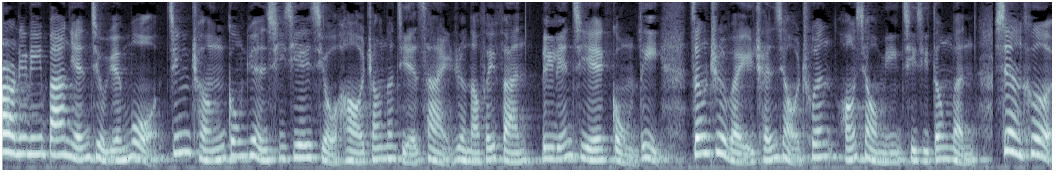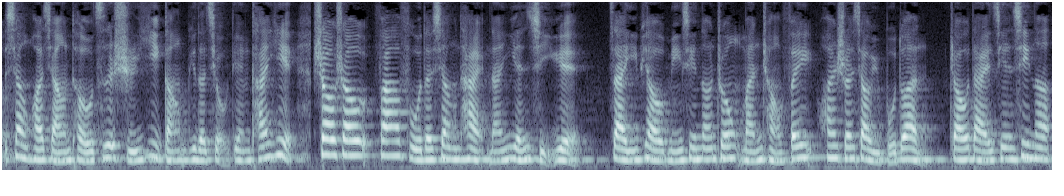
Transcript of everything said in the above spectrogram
二零零八年九月末，京城宫苑西街九号张灯结彩，热闹非凡。李连杰、巩俐、曾志伟、陈小春、黄晓明齐齐登门，献贺向华强投资十亿港币的酒店开业，稍稍发福的向太难掩喜悦。在一票明星当中，满场飞，欢声笑语不断。招待间隙呢，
